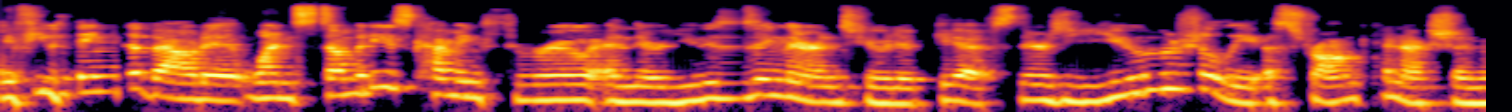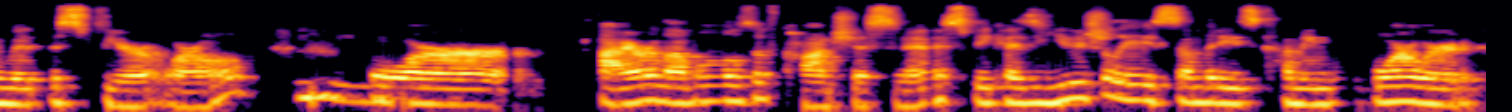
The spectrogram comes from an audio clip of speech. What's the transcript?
if you think about it, when somebody's coming through and they're using their intuitive gifts, there's usually a strong connection with the spirit world mm-hmm. or higher levels of consciousness because usually somebody's coming forward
